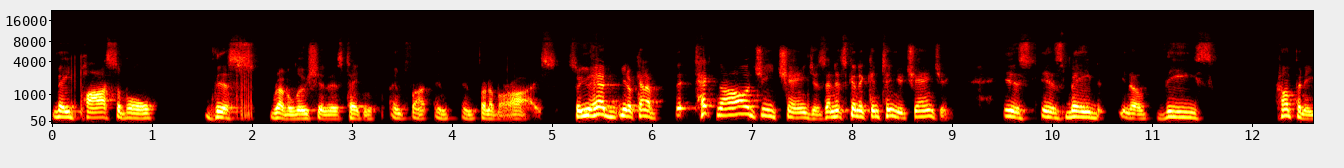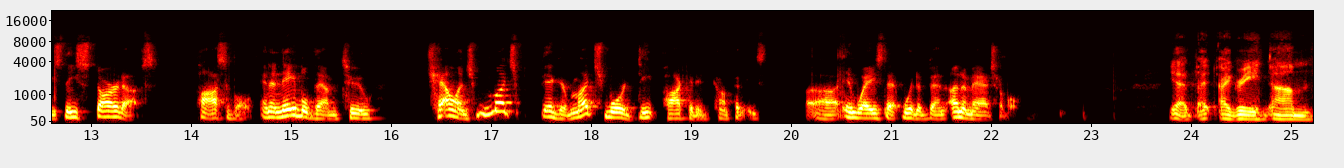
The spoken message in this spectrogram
made possible this revolution is taking in front in, in front of our eyes. So you had, you know, kind of technology changes, and it's going to continue changing. Is is made, you know, these companies, these startups possible, and enabled them to challenge much bigger, much more deep pocketed companies uh, in ways that would have been unimaginable. Yeah, I, I agree. Um,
